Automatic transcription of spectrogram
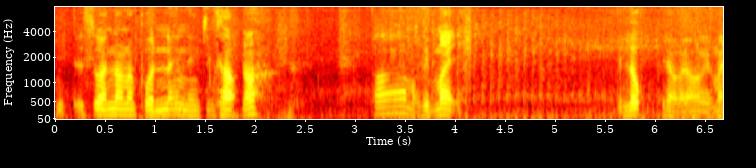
มีแต่ส่วนน้องน้ำพลนั่งยังกินข้าวเนาะป้าหมักริบไหมเป็นลกพี่น้องก็ต้องเป็นไหม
